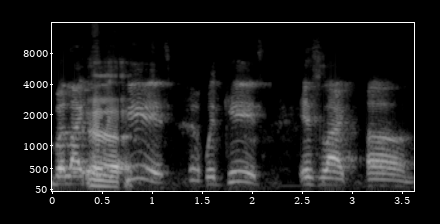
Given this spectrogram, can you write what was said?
But like uh, with kids, with kids, it's like um,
